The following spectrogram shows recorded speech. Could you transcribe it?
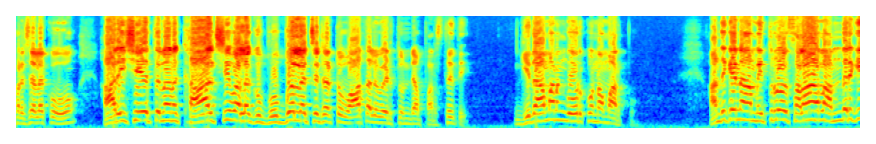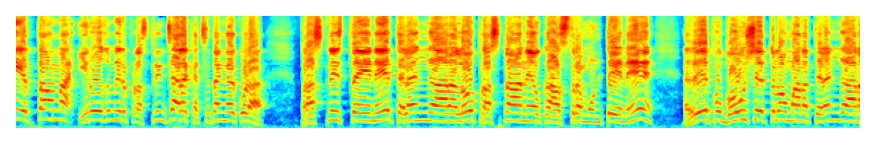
ప్రజలకు అరిచేతులను కాల్చి వాళ్ళకు బొబ్బలు వచ్చేటట్టు వాతలు పెడుతుండే పరిస్థితి. గిదా మనం కోరుకున్న మార్పు. అందుకే నా మిత్రుల సలహాలు అందరికీ చెప్తా ఉన్నా ఈరోజు మీరు ప్రశ్నించాలి? ఖచ్చితంగా కూడా ప్రశ్నిస్తేనే తెలంగాణలో ప్రశ్న అనే ఒక అస్త్రం ఉంటేనే రేపు భవిష్యత్తులో మన తెలంగాణ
